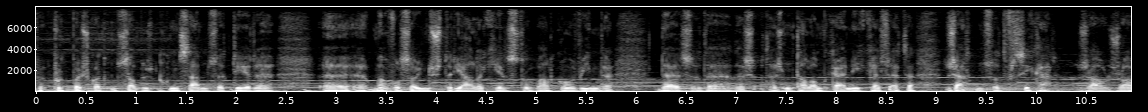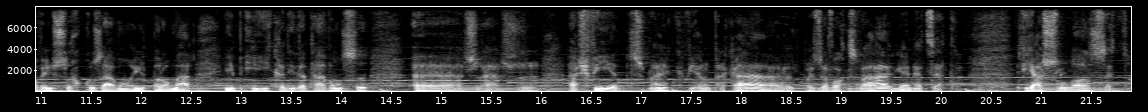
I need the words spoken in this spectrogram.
porque depois, quando começámos, começámos a ter a, uma revolução industrial aqui em Setúbal, com a vinda das, das, das metalomecânicas, já começou a diversificar. Já os jovens se recusavam a ir para o mar e, e, e candidatavam-se às, às, às Fiat, é? que vieram para cá, depois a Volkswagen, etc. E às celulose, etc.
